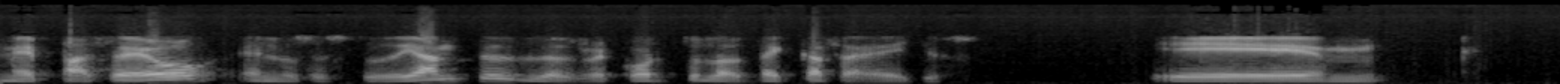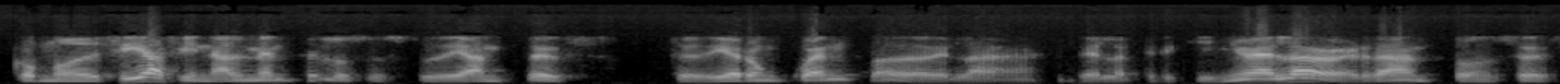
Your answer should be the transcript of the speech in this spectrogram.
me paseo en los estudiantes, les recorto las becas a ellos. Eh, como decía, finalmente los estudiantes se dieron cuenta de la, de la triquiñuela, ¿verdad? Entonces,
